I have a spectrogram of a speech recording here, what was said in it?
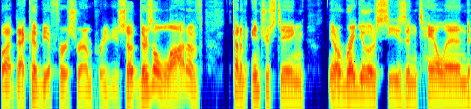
but that could be a first round preview. So there's a lot of kind of interesting, you know, regular season tail end.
